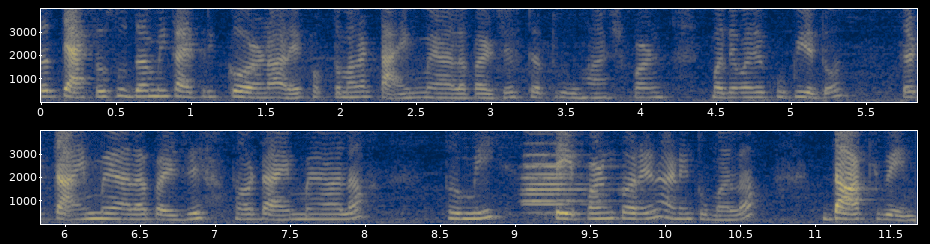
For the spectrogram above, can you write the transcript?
तर त्याचं सुद्धा मी काहीतरी करणार आहे. फक्त मला टाईम मिळाला पाहिजे. तर रुहांश पण मध्ये मध्ये खूप येतो. तर टाईम मिळाला पाहिजे. तर टाईम मिळाला तर मी ते पण करेन आणि तुम्हाला दाखवेन.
